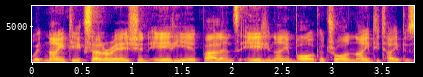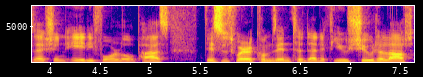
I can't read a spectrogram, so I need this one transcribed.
with 90 acceleration, 88 balance, 89 ball control, 90 tight possession, 84 low pass. This is where it comes into that if you shoot a lot,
